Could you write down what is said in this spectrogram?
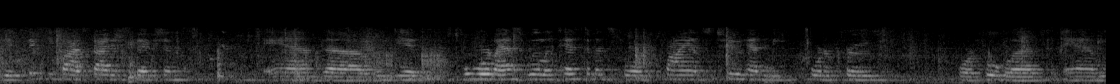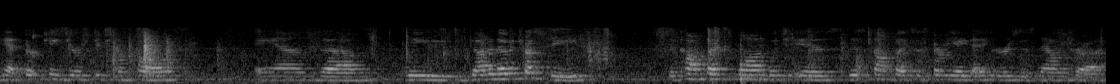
We did 65 site inspections, and uh, we did four last will and testaments for clients. Two had to be court approved for full bloods, and we had 13 jurisdictional calls. And um, we got another trust deed. The complex one, which is, this complex is 38 acres, is now in trust.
